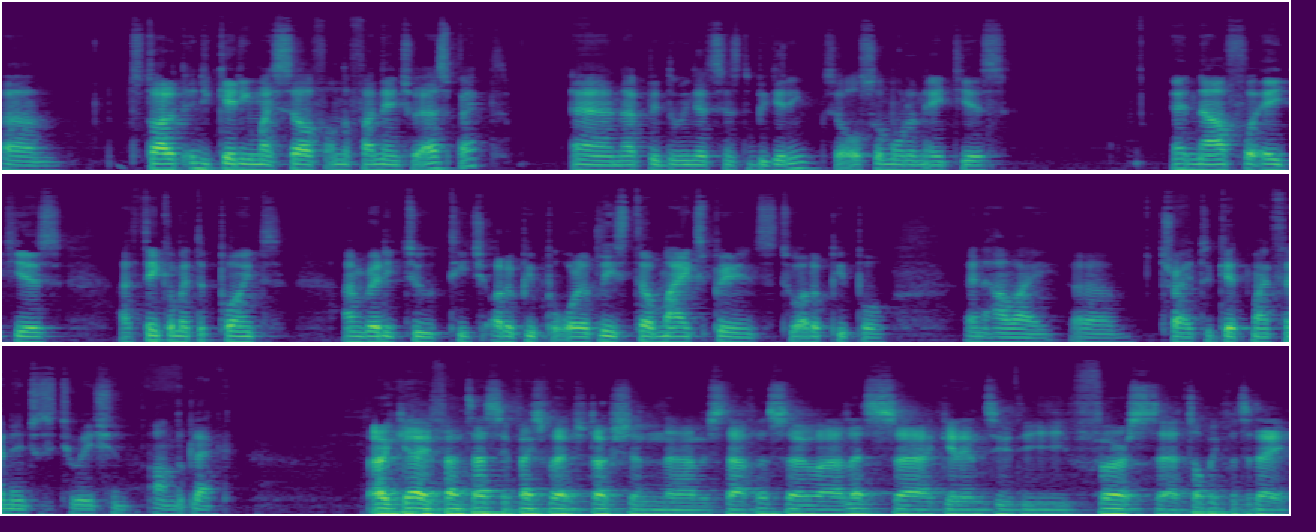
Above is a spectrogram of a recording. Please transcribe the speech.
um, started educating myself on the financial aspect, and I've been doing that since the beginning, so also more than eight years. And now for eight years, I think I'm at the point I'm ready to teach other people, or at least tell my experience to other people, and how I. Um, try to get my financial situation on the black. Okay, fantastic. Thanks for that introduction, uh, Mustafa. So uh, let's uh, get into the first uh, topic for today.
